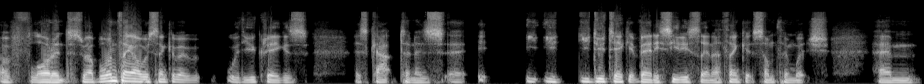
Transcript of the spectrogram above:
of Lawrence as well. But one thing I always think about with you, Craig, is as captain is uh, you you do take it very seriously, and I think it's something which um,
